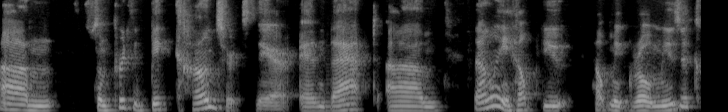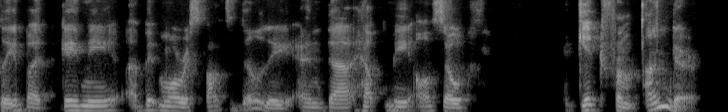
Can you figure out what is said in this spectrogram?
um, some pretty big concerts there, and that um, not only helped you helped me grow musically, but gave me a bit more responsibility and uh, helped me also get from under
